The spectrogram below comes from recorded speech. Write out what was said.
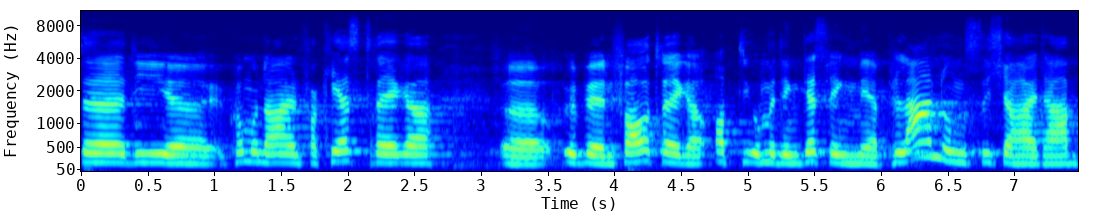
äh, die äh, kommunalen Verkehrsträger äh, ÖPNV-Träger, ob die unbedingt deswegen mehr Planungssicherheit haben,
